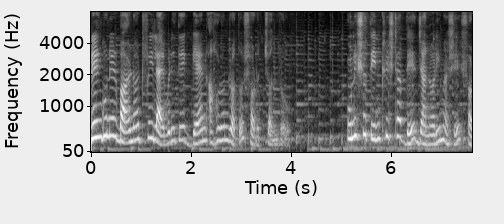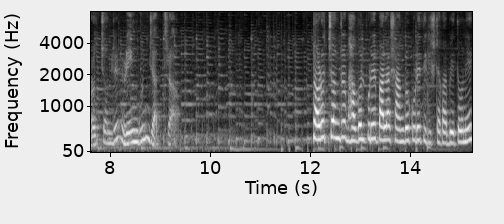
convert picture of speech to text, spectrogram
রেঙ্গুনের বার্নার্ড ফ্রি লাইব্রেরিতে জ্ঞান আহরণরত শরৎচন্দ্র। উনিশশো তিন খ্রিস্টাব্দে জানুয়ারি মাসে শরৎচন্দ্রের রেঙ্গুন যাত্রা। শরৎচন্দ্র ভাগলপুরের পালা সাঙ্গ করে তিরিশ টাকা বেতনে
